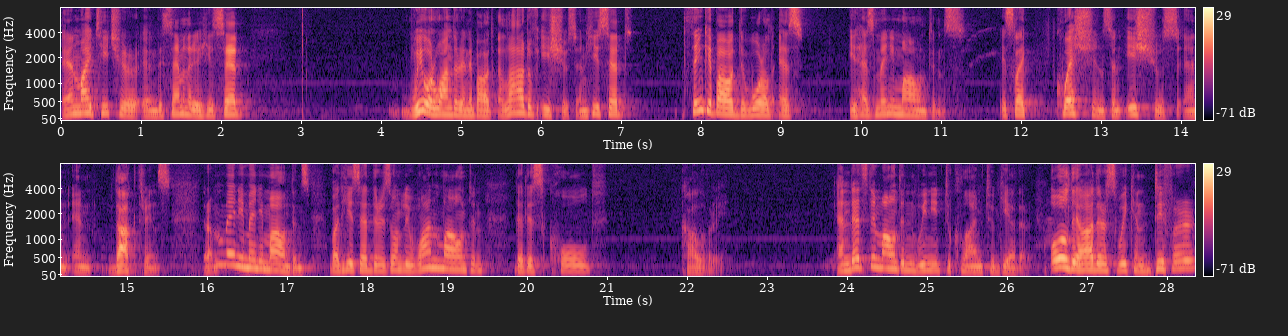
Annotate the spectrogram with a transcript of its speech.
And my teacher in the seminary, he said, we were wondering about a lot of issues. And he said, think about the world as it has many mountains. It's like questions and issues and, and doctrines. There are many, many mountains. But he said there is only one mountain that is called Calvary. And that's the mountain we need to climb together. All the others we can differ,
